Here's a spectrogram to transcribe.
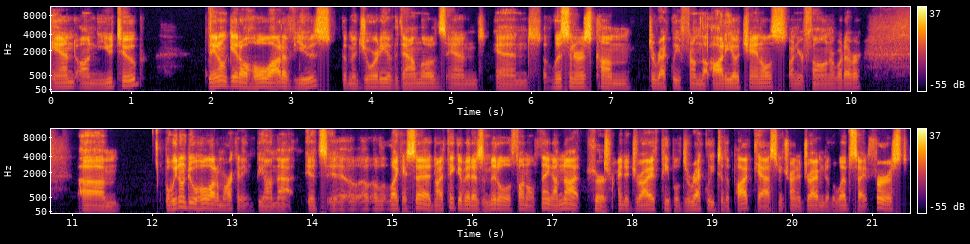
and on YouTube. They don't get a whole lot of views. The majority of the downloads and and listeners come directly from the audio channels on your phone or whatever. Um, but we don't do a whole lot of marketing beyond that. It's it, uh, uh, uh, like I said, I think of it as a middle of funnel thing. I'm not sure. trying to drive people directly to the podcast. I'm trying to drive them to the website first,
